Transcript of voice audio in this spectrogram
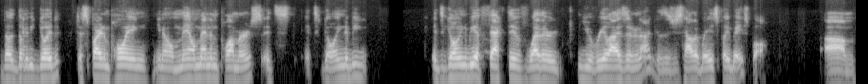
They're going to be good despite employing, you know, mailmen and plumbers. It's it's going to be it's going to be effective whether you realize it or not because it's just how the Rays play baseball. Um,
